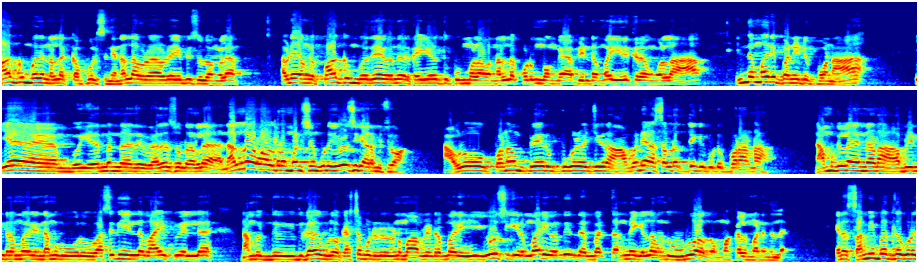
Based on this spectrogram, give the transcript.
பார்க்கும்போதே நல்ல கப்புள்ஸுங்க நல்லா அப்படியே எப்படி சொல்லுவாங்களா அப்படியே அவங்கள பார்க்கும்போதே வந்து ஒரு கையெழுத்து கும்பலாம் ஒரு நல்ல குடும்பங்க அப்படின்ற மாதிரி இருக்கிறவங்கலாம் இந்த மாதிரி பண்ணிட்டு போனால் ஏன் இது அது விதை சொல்றாங்கல்ல நல்லா வாழ்கிற மனுஷன் கூட யோசிக்க ஆரம்பிச்சிருவான். அவ்வளோ பணம் பேர் புகழ் வச்சுக்கிறான். அவனே அசல்ல தூக்கி போட்டு போகிறான்டா நமக்குலாம் என்னடா அப்படின்ற மாதிரி நமக்கு ஒரு வசதி இல்லை வாய்ப்பு இல்லை. நம்ம இந்த இதுக்காக இவ்வளோ கஷ்டப்பட்டு இருக்கணுமா அப்படின்ற மாதிரி யோசிக்கிற மாதிரி வந்து இந்த மாதிரி தன்மைகள்லாம் வந்து உருவாகும் மக்கள் மனதில். ஏன்னா சமீபத்தில் கூட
